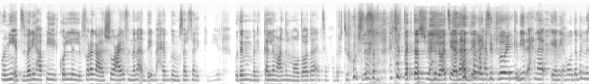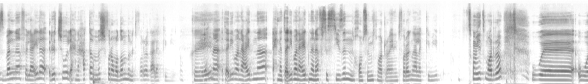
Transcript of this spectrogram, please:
for me it's very happy. كل اللي بيتفرج على ال show عارف إن أنا قد إيه بحب مسلسل الكبير ودايما بنتكلم عن الموضوع ده. انت ما حضرتيهوش لسه. انت بتكتشفي دلوقتي أنا قد إيه بحب الكبير. إحنا يعني هو ده بالنسبة لنا في العيلة ritual إحنا حتى مش في رمضان بنتفرج على الكبير. يعني okay إحنا تقريبا عدنا إحنا تقريبا عدنا نفس ال season 500 مرة. يعني اتفرجنا على الكبير 500 مرة. و, و...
